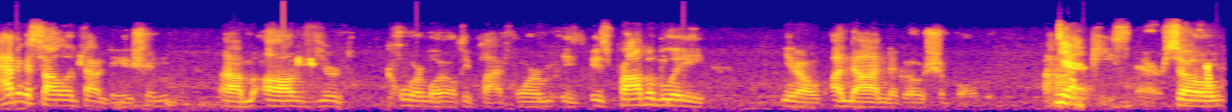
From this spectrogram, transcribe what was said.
having a solid foundation um, of your core loyalty platform is, is probably, you know, a non-negotiable uh, yeah. piece there. So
